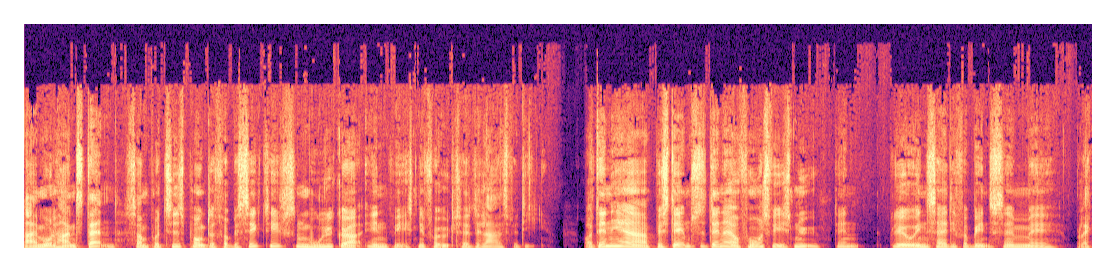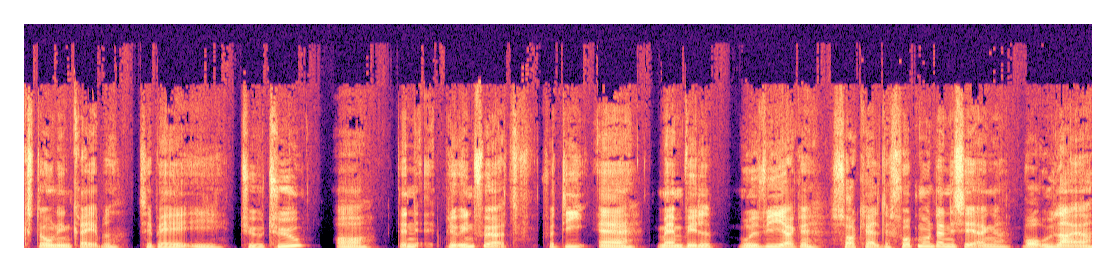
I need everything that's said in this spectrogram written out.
legemål har en stand, som på tidspunktet for besigtigelsen muliggør en væsentlig forøgelse af det lejedes værdi. Og den her bestemmelse, den er jo forholdsvis ny. Den blev indsat i forbindelse med Blackstone-indgrebet tilbage i 2020, og den blev indført, fordi at man ville modvirke såkaldte fupmoderniseringer, hvor udlejer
